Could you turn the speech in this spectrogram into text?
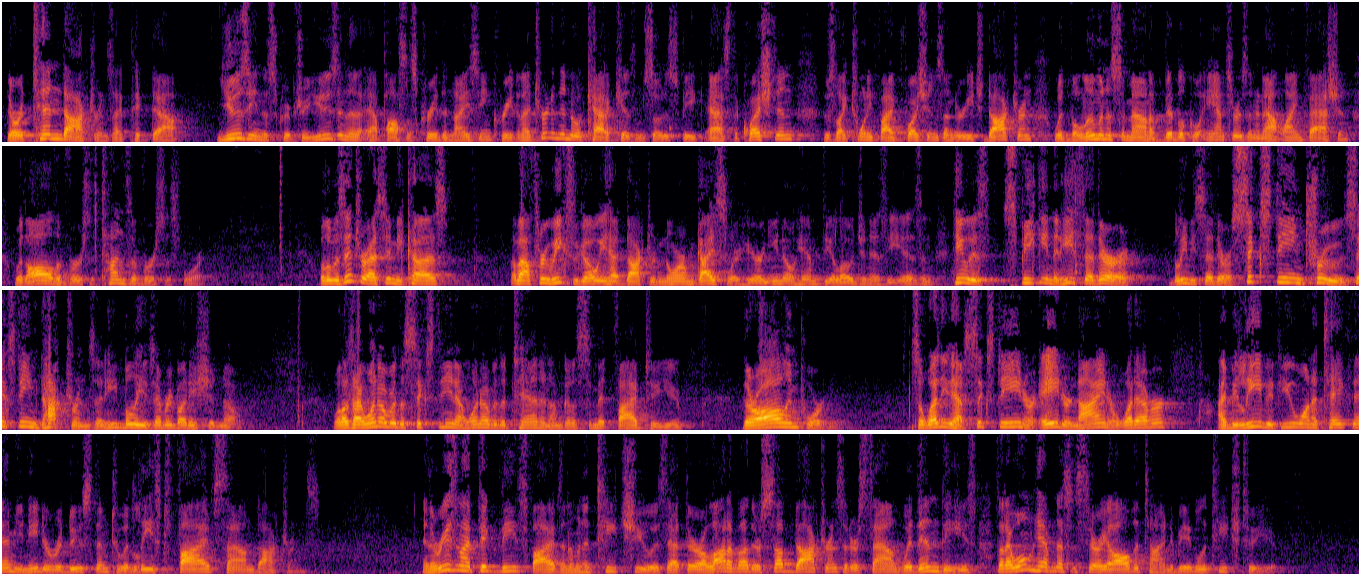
There were 10 doctrines I picked out using the scripture, using the Apostles' Creed, the Nicene Creed, and I turned it into a catechism, so to speak. Ask the question. There's like 25 questions under each doctrine with voluminous amount of biblical answers in an outline fashion with all the verses, tons of verses for it. Well, it was interesting because about three weeks ago, we had Dr. Norm Geisler here, and you know him, theologian as he is, and he was speaking that he said there are, I believe he said there are 16 truths, 16 doctrines that he believes everybody should know. Well, as I went over the 16, I went over the 10, and I'm going to submit five to you. They're all important. So whether you have 16 or 8 or 9 or whatever, I believe if you want to take them, you need to reduce them to at least five sound doctrines. And the reason I picked these five, and I'm going to teach you, is that there are a lot of other sub doctrines that are sound within these that I won't have necessarily all the time to be able to teach to you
